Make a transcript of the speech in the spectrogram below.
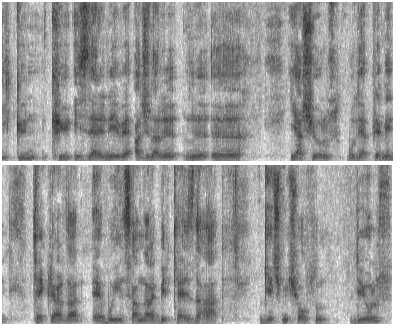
ilk günkü izlerini ve acılarını e, yaşıyoruz bu depremin. Tekrardan e, bu insanlara bir kez daha geçmiş olsun diyoruz.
